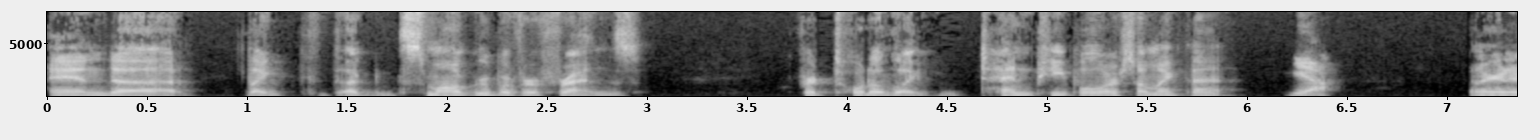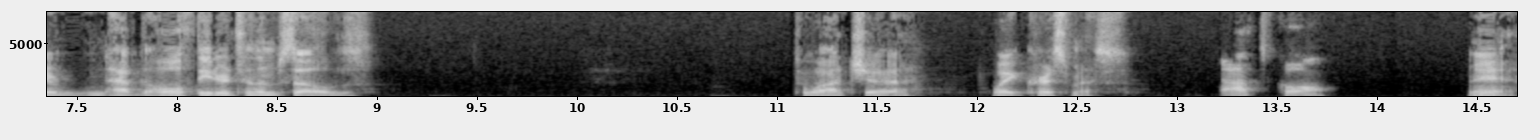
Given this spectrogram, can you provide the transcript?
and uh, like a small group of her friends for a total of like 10 people or something like that. Yeah. And they're going to have the whole theater to themselves to watch uh, White Christmas. That's cool. Yeah.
